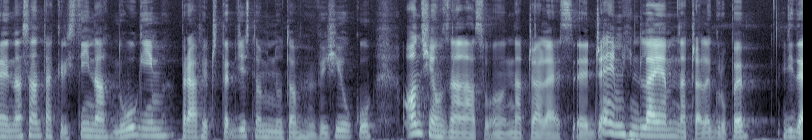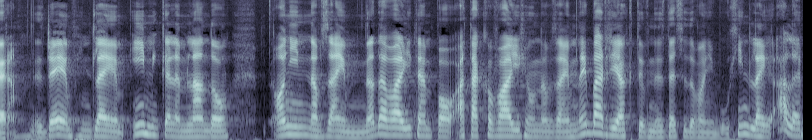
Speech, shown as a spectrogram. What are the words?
y, na Santa Cristina, długim, prawie 40-minutowym wysiłku, on się znalazł na czele z Jayem Hindleyem, na czele grupy lidera. Z Jayem Hindleyem i Mikelem Landą oni nawzajem nadawali tempo, atakowali się nawzajem. Najbardziej aktywny zdecydowanie był Hindley, ale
